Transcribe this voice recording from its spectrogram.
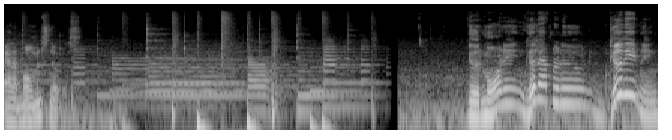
at a moment's notice. Good morning, good afternoon, good evening,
